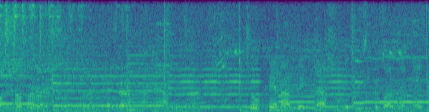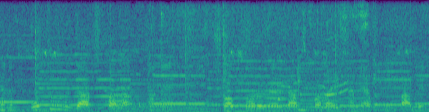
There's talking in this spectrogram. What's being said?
অসাধারণ সুন্দর একটা গ্রাম মানে আপনি চোখে না দেখলে আসলে বুঝতে পারবেন না। এখানে প্রচুর গাছপালা মানে সব ধরনের গাছপালা এখানে আপনি পাবেন।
